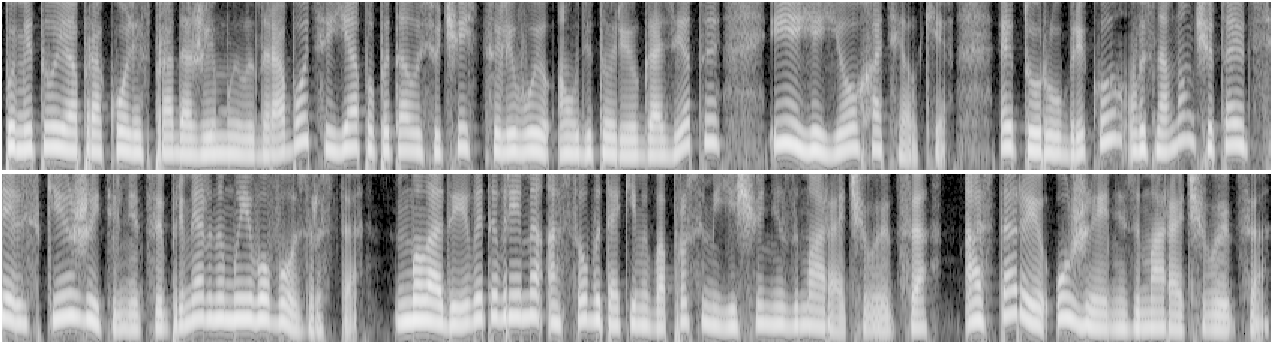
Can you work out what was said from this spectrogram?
Пометуя о проколе с продажей мыла на работе, я попыталась учесть целевую аудиторию газеты и ее хотелки. Эту рубрику в основном читают сельские жительницы примерно моего возраста. Молодые в это время особо такими вопросами еще не заморачиваются, а старые уже не заморачиваются.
